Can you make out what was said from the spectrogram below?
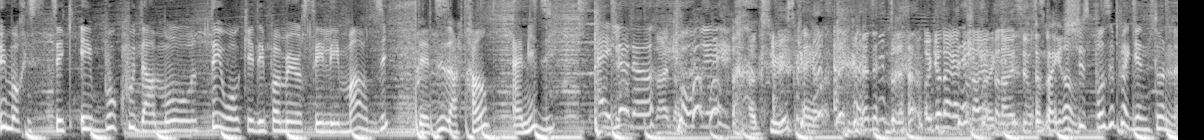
humoristiques et beaucoup d'amour, des walk et des pommures. C'est les mardis de 10h30 à midi. Hey, là, là, pour vrai. Ok, on arrête, on arrête, on arrête, c'est pas Je grave. suis supposée plug une tune, là.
